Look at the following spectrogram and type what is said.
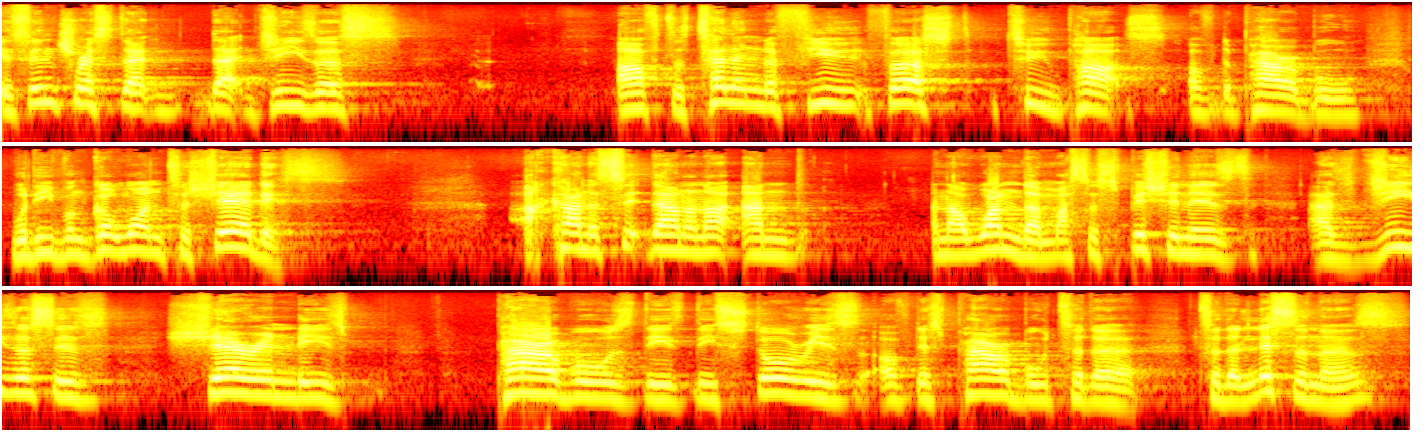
it's interesting that, that Jesus, after telling the few, first two parts of the parable, would even go on to share this. I kind of sit down and I, and, and I wonder, my suspicion is, as Jesus is sharing these parables, these, these stories of this parable to the, to the listeners,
